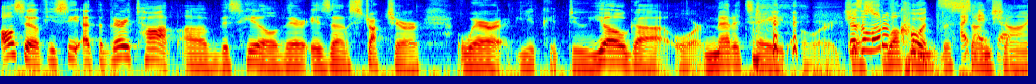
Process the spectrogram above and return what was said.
Also, if you see at the very top of this hill, there is a structure where you could do yoga or meditate or just a lot of welcome coulds. the sunshine.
